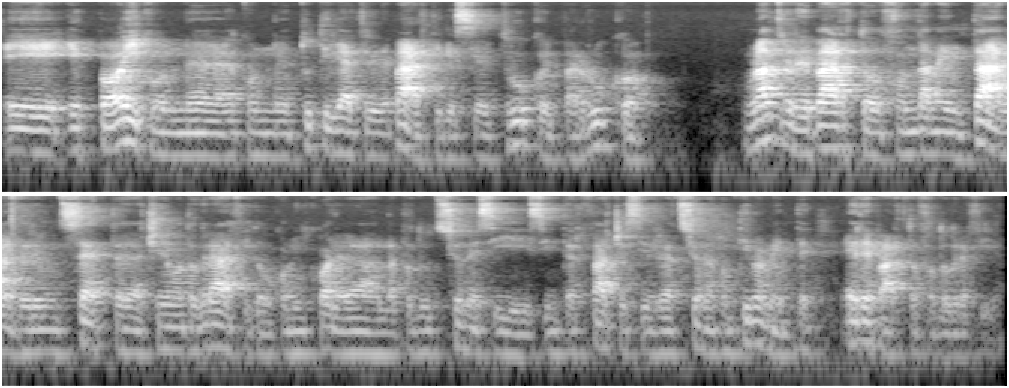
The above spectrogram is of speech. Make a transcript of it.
e, e poi con, con tutti gli altri reparti, che sia il trucco, il parrucco. Un altro reparto fondamentale per un set cinematografico con il quale la, la produzione si, si interfaccia e si relaziona continuamente è il reparto fotografia.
